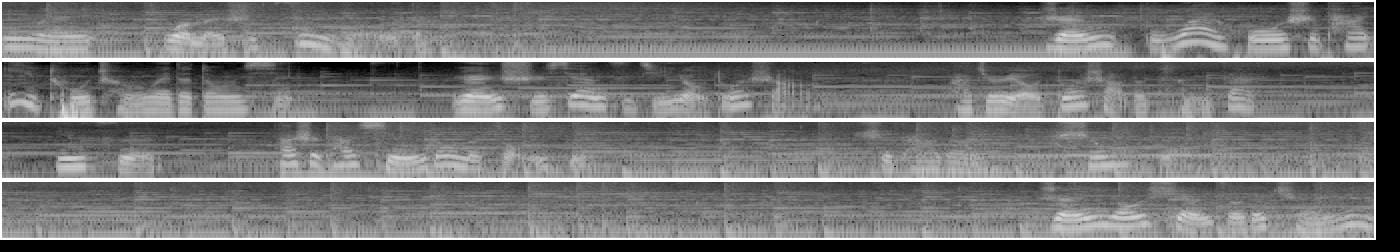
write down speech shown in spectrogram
因为我们是自由的。人不外乎是他意图成为的东西。人实现自己有多少，他就有多少的存在。因此，它是他行动的总体，是他的生活。人有选择的权利，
